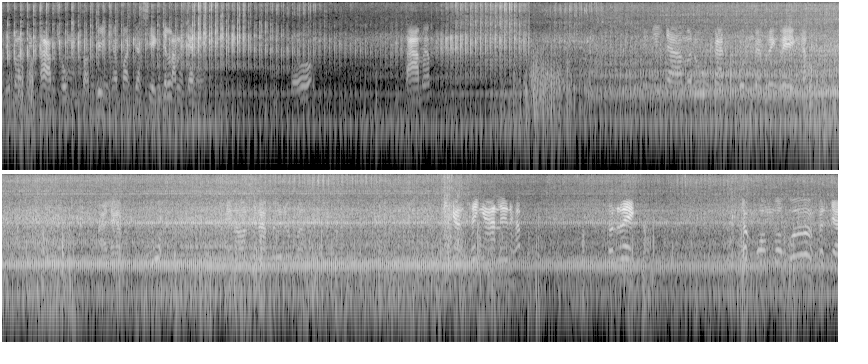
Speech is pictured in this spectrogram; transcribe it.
เดี๋ยวมาติดตามชมตอนวิ่งครับว่าจะเสียงจะลั่นแค่ไหนเดี๋ยวตามครับ ที่จะมาดูการขนแบบเร่งๆครับไปแล้วครับแน่นอนจะนำไปดูว่ามีการใช้งานเลยนะครับตอนแรกเจ้าของบอกว่ามันจะ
